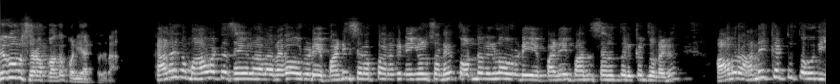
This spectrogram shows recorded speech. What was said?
மிகவும் சிறப்பாக பணியாற்றுகிறார். கழக மாவட்ட செயலாளராக அவருடைய பணி சிறப்பா இருக்கு. நீங்களும் சொன்னீங்க தொண்டர்களும் அவருடைய பணி பார்த்து சிறந்து இருக்குன்னு சொல்றாங்க அவர் அணைக்கட்டு தொகுதி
